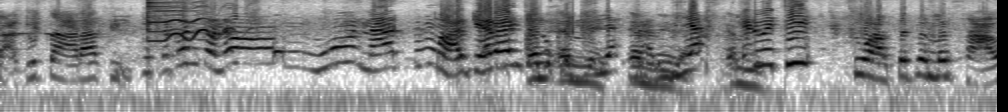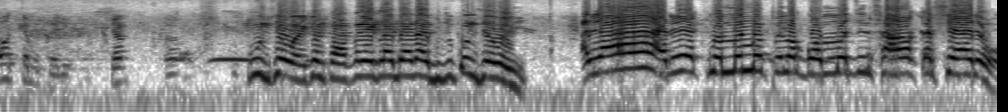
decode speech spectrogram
કાઢું તારાથી. એટલે પણ તને હું ના તું માર ઘેર આવીને તું એમ નહીં, લે, એમ નહીં, લે, એમ નહીં. એડવેથી તું આવતે પેલા મને સાવ કેમ કર્યો? કોણ છે કે કાકા એકલા બેઠા બીજું કોણ છે વળી? અલ્યા અરે એક નંબર નો પેલો ગોમો જઈને સાવા કરશે આર્યો.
